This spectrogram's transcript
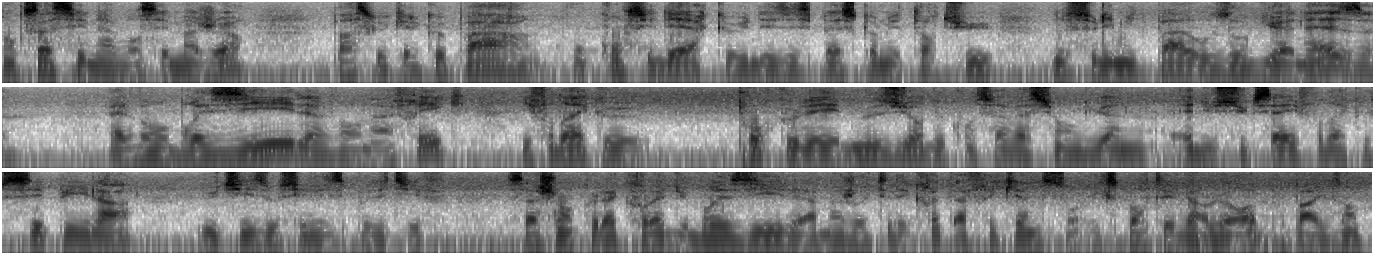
Donc ça, c'est une avancée majeure parce que quelque part, on considère que des espèces comme les tortues ne se limitent pas aux eaux guyanaises. Elles vont au Brésil, elles vont en Afrique. Il faudrait que, pour que les mesures de conservation en Guyane aient du succès, il faudrait que ces pays-là utilisent aussi les dispositifs. Sachant que la crevette du Brésil et la majorité des crevettes africaines sont exportées vers l'Europe, par exemple,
